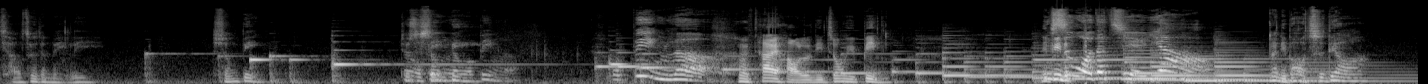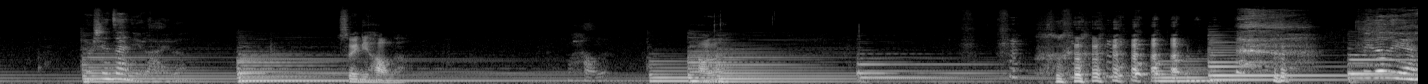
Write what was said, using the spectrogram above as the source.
憔悴的美丽。生病，就是生病，我病了，我病了。太好了，你终于病了。你是我的解药，那你把我吃掉啊！而现在你来了，所以你好了，我好了，好了。你的脸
